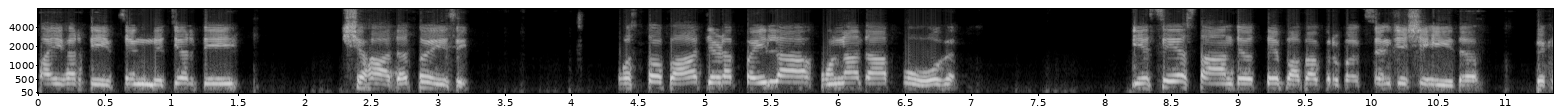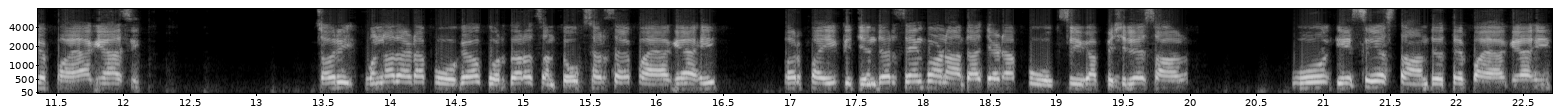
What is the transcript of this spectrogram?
ਭਾਈ ਹਰਦੀਪ ਸਿੰਘ ਨਿੱਜਰ ਦੀ ਸ਼ਹਾਦਤ ਹੋਈ ਸੀ, ਉਸ ਤੋਂ ਬਾਅਦ ਜਿਹੜਾ ਪਹਿਲਾ ਉਹਨਾਂ ਦਾ ਭੋਗ ਇਸੇ ਸਥਾਨ ਦੇ ਉੱਤੇ ਬਾਬਾ ਗੁਰਬਖਸ਼ ਸਿੰਘ ਜੀ ਸ਼ਹੀਦ ਵਿਖੇ ਪਾਇਆ ਗਿਆ ਸੀ। ਸੌਰੀ ਉਹਨਾਂ ਦਾ ਜਿਹੜਾ ਭੋਗ ਹੈ ਉਹ ਗੁਰਦੁਆਰਾ ਸੰਤੋਖਸਰ ਸਾਹਿਬ ਪਾਇਆ ਗਿਆ ਸੀ। ਪਰ ਭਾਈ ਗਜਿੰਦਰ ਸਿੰਘ ਹੋਣਾ ਦਾ ਜਿਹੜਾ ਭੋਗ ਸੀਗਾ ਪਿਛਲੇ ਸਾਲ, ਉਹ ਇਸੇ ਸਥਾਨ ਦੇ ਉੱਤੇ ਪਾਇਆ ਗਿਆ ਸੀ।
